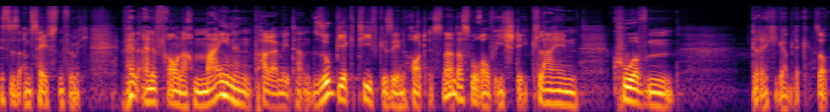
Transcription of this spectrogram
ist es am safesten für mich. Wenn eine Frau nach meinen Parametern subjektiv gesehen hot ist, ne, das worauf ich stehe, klein, Kurven, dreckiger Blick. So,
